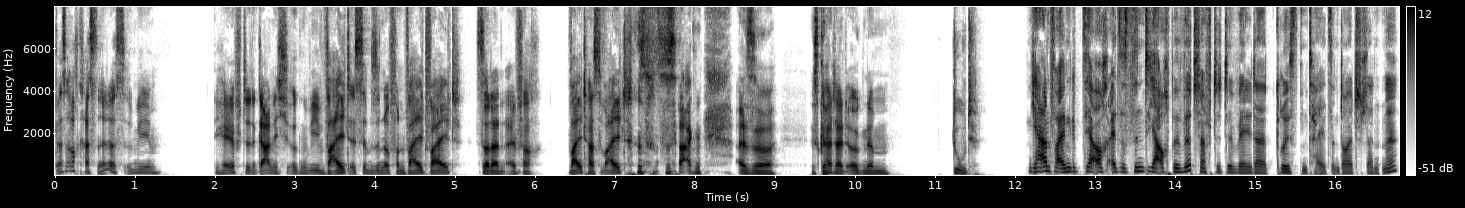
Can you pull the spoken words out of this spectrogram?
Das ist auch krass, ne? Dass irgendwie die Hälfte gar nicht irgendwie Wald ist im Sinne von Wald, Wald, sondern einfach Waldhaus Wald sozusagen. Also es gehört halt irgendeinem Dude. Ja, und vor allem gibt's ja auch, also es sind ja auch bewirtschaftete Wälder größtenteils in Deutschland, ne?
